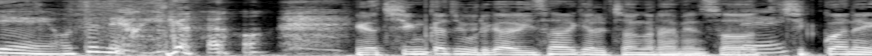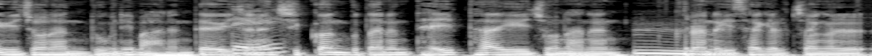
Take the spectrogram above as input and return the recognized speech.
예, 어떤 내용인가요? 그러니까 지금까지 우리가 의사결정을 하면서 네. 직관에 의존한 부분이 많은데 이제는 네. 직관보다는 데이터에 의존하는 음. 그런 의사결정을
